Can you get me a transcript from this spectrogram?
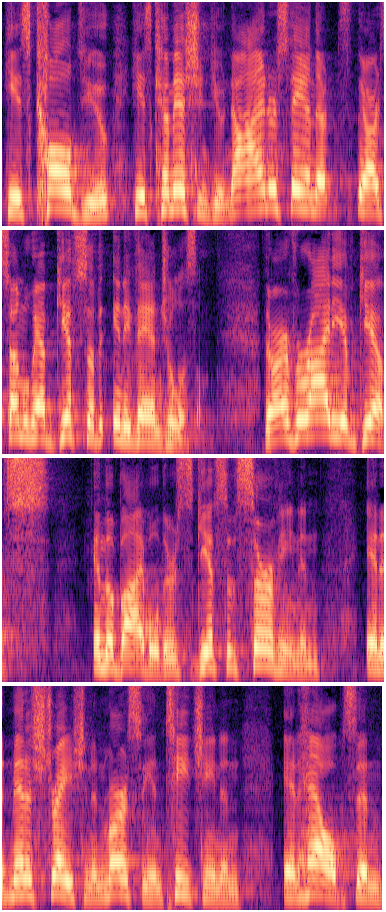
He has called you, He has commissioned you. Now, I understand that there are some who have gifts of, in evangelism. There are a variety of gifts in the Bible. There's gifts of serving and, and administration and mercy and teaching and, and helps and,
